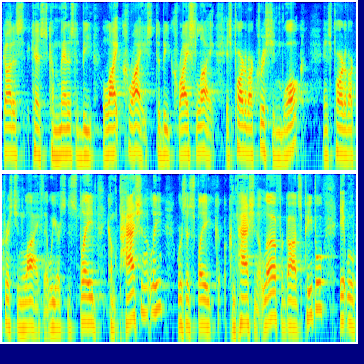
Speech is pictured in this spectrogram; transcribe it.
God has, has commanded us to be like Christ, to be Christ like. It's part of our Christian walk and it's part of our Christian life that we are displayed compassionately. We're displayed compassionate love for God's people. It will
